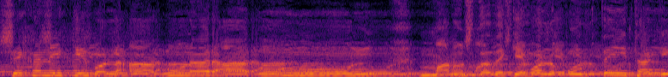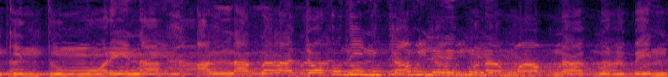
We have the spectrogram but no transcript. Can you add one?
সেখানে কেবল আগুন আর আগুন। মানুষ তাদের কেবল পড়তেই থাকে, কিন্তু মরে না। আল্লাহ তারা যতদিন কাবিলের গুণা মাপ না করবেন,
